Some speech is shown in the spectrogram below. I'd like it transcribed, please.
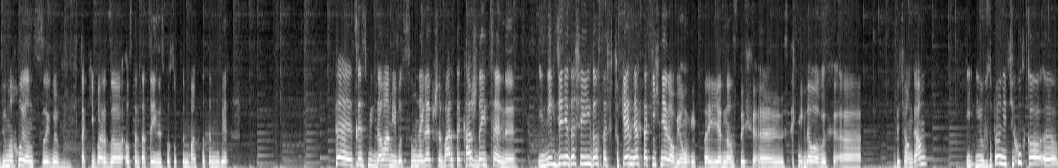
Wymachując jakby w taki bardzo ostentacyjny sposób tym banknotem mówię te, te z migdałami, bo to są najlepsze, warte każdej ceny. I nigdzie nie da się ich dostać. W cukierniach takich nie robią. I tutaj jedną z tych, e, z tych migdałowych e, wyciągam. I, I już zupełnie cichutko, e,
